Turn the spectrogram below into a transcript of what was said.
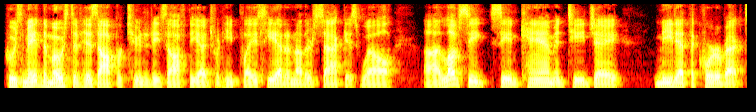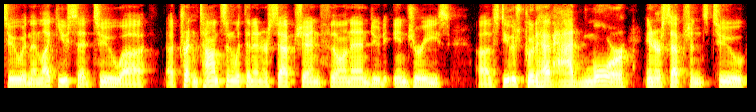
who's made the most of his opportunities off the edge when he plays. He had another sack as well. Uh, I love see, seeing Cam and TJ meet at the quarterback too. And then, like you said too, uh, uh, Trenton Thompson with an interception, filling in due to injuries. Uh, the Steelers could have had more interceptions too,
